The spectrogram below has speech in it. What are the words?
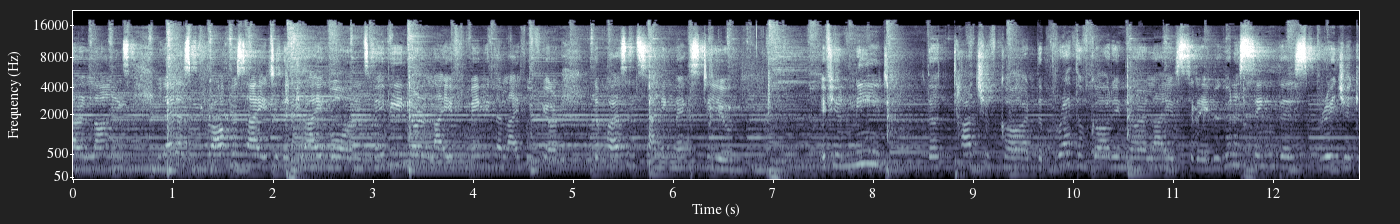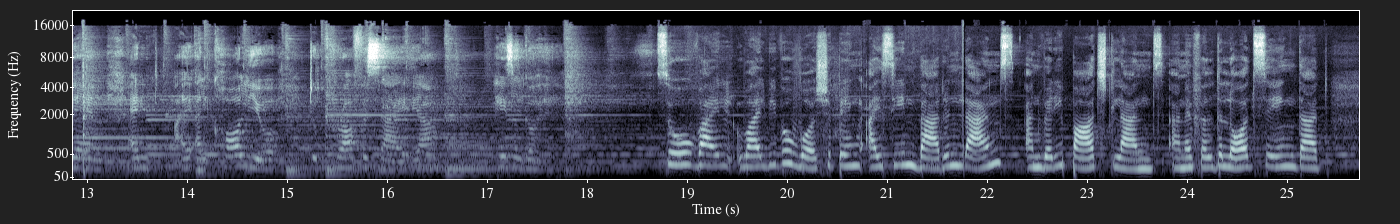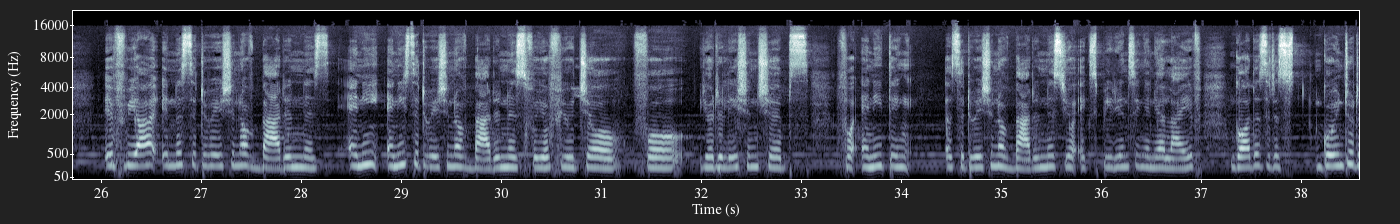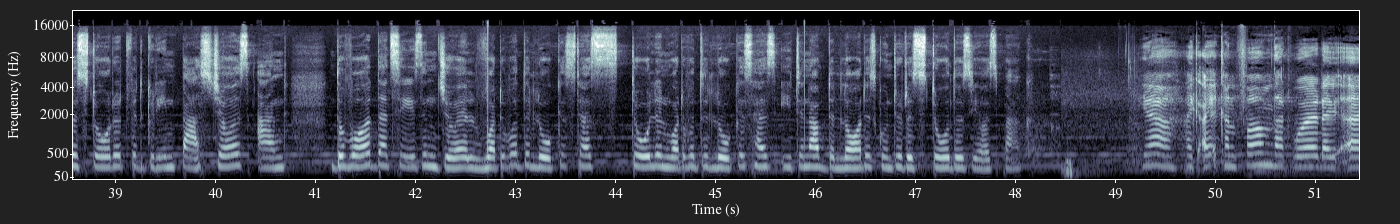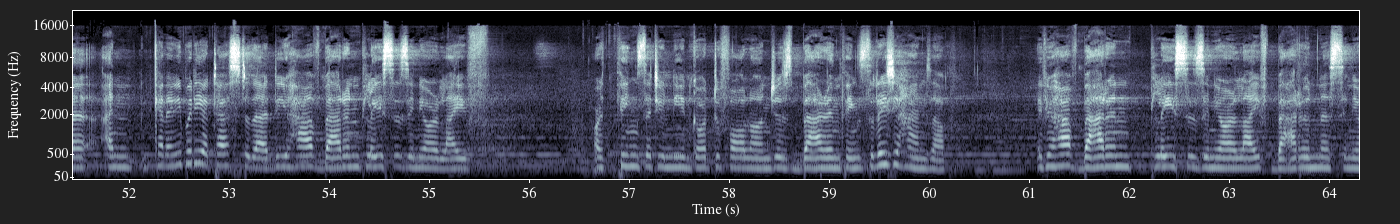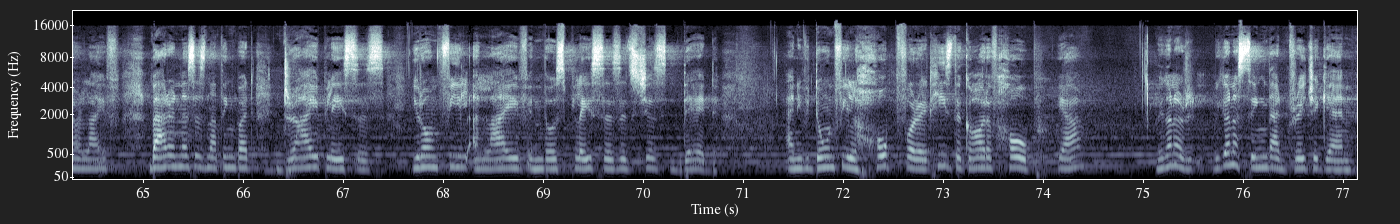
Our lungs, let us prophesy to the dry bones. Maybe in your life, maybe in the life of your the person standing next to you. If you need the touch of God, the breath of God in your lives today, we're going to sing this bridge again, and I, I'll call you to prophesy. Yeah, Hazel, go ahead. So while while we were worshiping, I seen barren lands and very parched lands, and I felt the Lord saying that if we are in a situation of barrenness, any any situation of barrenness for your future, for your relationships, for anything, a situation of barrenness you're experiencing in your life, God is res- going to restore it with green pastures. And the word that says in Joel, whatever the locust has stolen, whatever the locust has eaten up, the Lord is going to restore those years back. Yeah, I, I confirm that word. I, uh, and can anybody attest to that? Do you have barren places in your life? Or things that you need God to fall on? Just barren things? Raise your hands up. If you have barren places in your life, barrenness in your life, barrenness is nothing but dry places. You don't feel alive in those places, it's just dead. And if you don't feel hope for it, He's the God of hope, yeah? We're gonna, we're gonna sing that bridge again.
